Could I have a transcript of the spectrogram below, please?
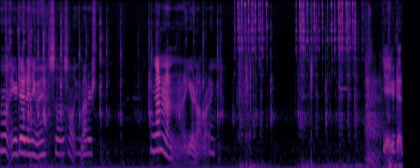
Well, you're dead anyway, so it's not like it matters. No, no, no, no, you're not running. Yeah, you're dead.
